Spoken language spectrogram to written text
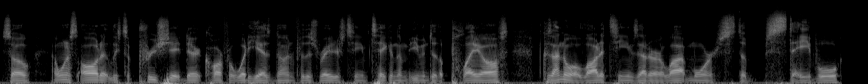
So I want us all to at least appreciate Derek Carr for what he has done for this Raiders team, taking them even to the playoffs. Because I know a lot of teams that are a lot more st- stable,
